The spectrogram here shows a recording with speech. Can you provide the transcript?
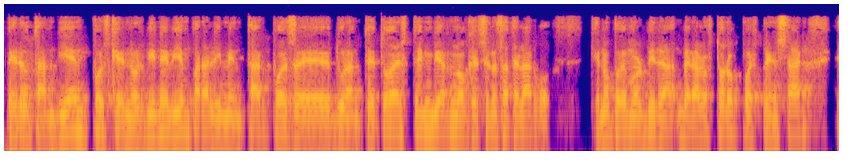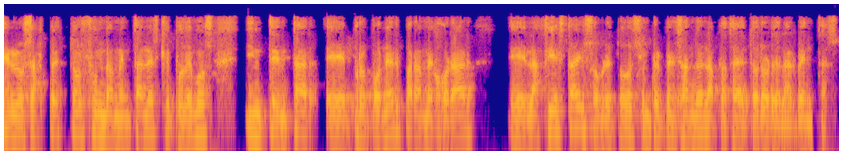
pero también, pues, que nos viene bien para alimentar, pues, eh, durante todo este invierno que se nos hace largo, que no podemos ver a, ver a los toros, pues, pensar en los aspectos fundamentales que podemos intentar eh, proponer para mejorar eh, la fiesta y, sobre todo, siempre pensando en la Plaza de Toros de las Ventas.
